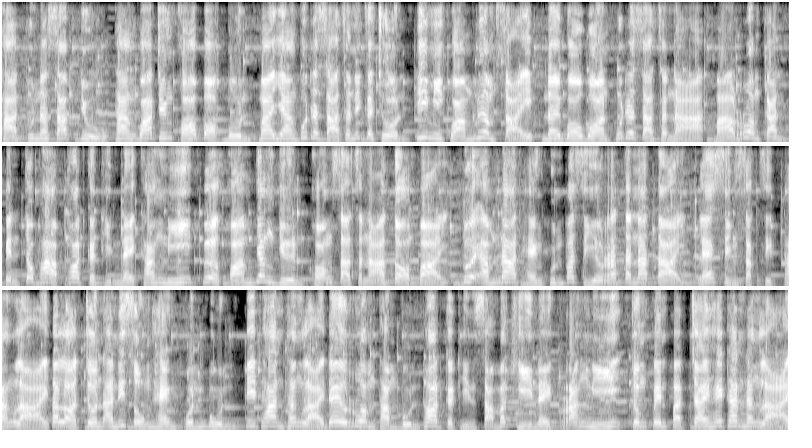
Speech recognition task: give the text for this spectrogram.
ขาดทุนทรัพย์อยู่ ทางวัดจึงขอบอกบุญมายังพุทธศาสนิกชน ที่มีความเลื่อมใสในบวรพุทธศาสนา มาร่วมกันเป็นเจ้าภาพทอดกระถินในครั้งนี้ เพื่อความยั่งยืนของศาสนาต่อไป ด้วยอำนาจแห่งคุณพระศรีรัตนตรัยและสิ่งศักดิ์สิทธิ์ทั้งหลาย ตลอดจนอานิสงส์แห่งผลบุญ ที่ท่านทั้งหลายได้ร่วมทำบุญทอดกระถินสามัคคีในครั้งนี้ จงเป็นปัจจัยให้ท่านทั้งหลาย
